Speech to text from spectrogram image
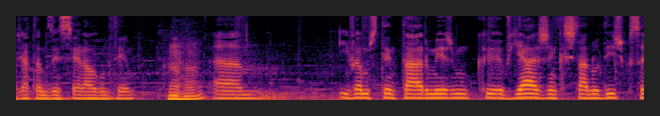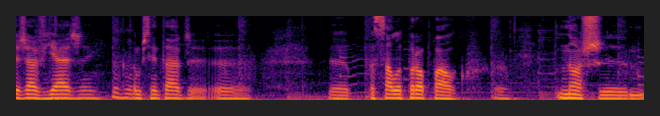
Já estamos em série há algum tempo. Uhum. e vamos tentar mesmo que a viagem que está no disco seja a viagem. Uhum. Vamos tentar passá-la para o palco nós uh,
